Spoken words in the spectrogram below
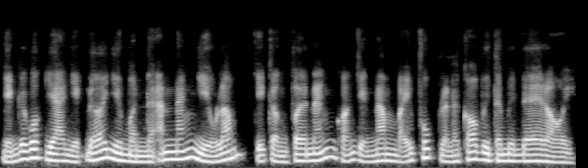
những cái quốc gia nhiệt đới như mình là ánh nắng nhiều lắm chỉ cần phơi nắng khoảng chừng 5 7 phút là nó có vitamin D rồi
